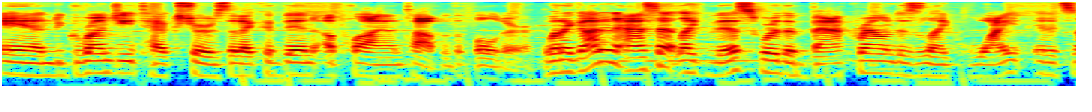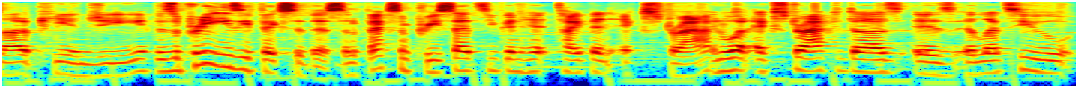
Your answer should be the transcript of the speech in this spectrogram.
and grungy textures that I could then apply on top of the folder. When I got an asset like this where the background is like white and it's not a PNG, there's a pretty easy fix to this. In effects and presets, you can hit type in extract. And what extract does is it lets you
